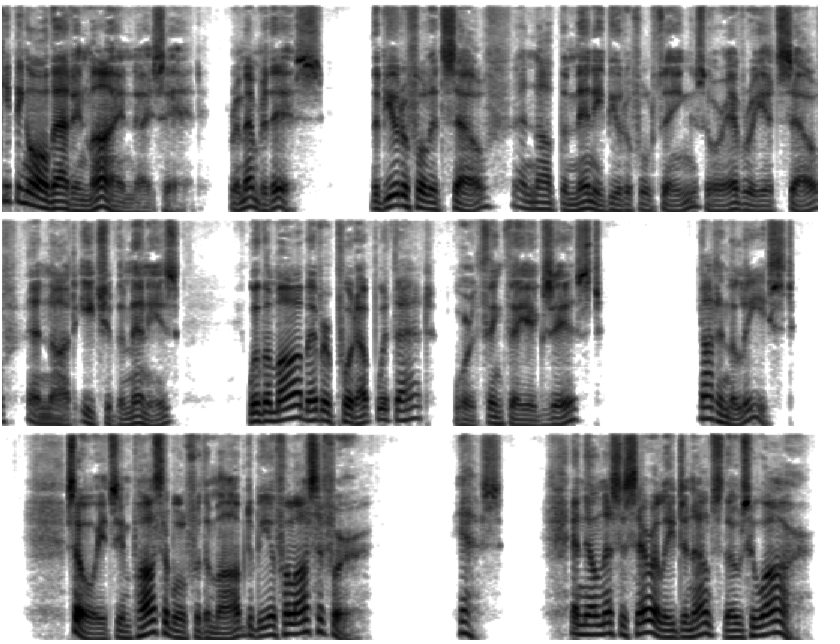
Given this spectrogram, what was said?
Keeping all that in mind, I said, remember this. The beautiful itself, and not the many beautiful things, or every itself, and not each of the many's. Will the mob ever put up with that, or think they exist? Not in the least. So it's impossible for the mob to be a philosopher. Yes, and they'll necessarily denounce those who are.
